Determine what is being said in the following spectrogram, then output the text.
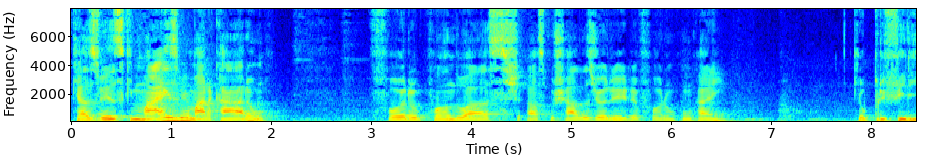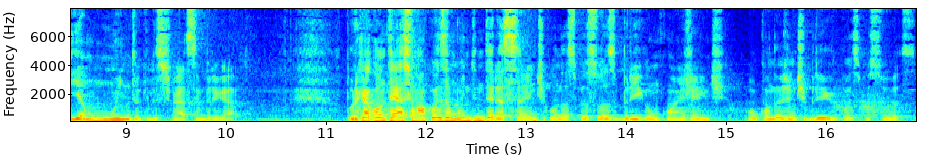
que as vezes que mais me marcaram foram quando as, as puxadas de orelha foram com carinho. Que eu preferia muito que eles tivessem brigado. Porque acontece uma coisa muito interessante quando as pessoas brigam com a gente, ou quando a gente briga com as pessoas.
